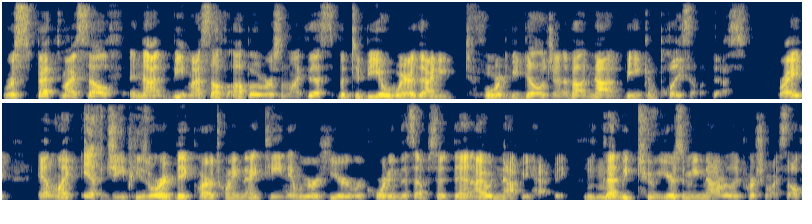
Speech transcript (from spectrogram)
respect myself and not beat myself up over something like this, but to be aware that I need to forward to be diligent about not being complacent with this, right? And like if GPs were a big part of 2019 and we were here recording this episode then, I would not be happy. mhm. That'd be two years of me not really pushing myself,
